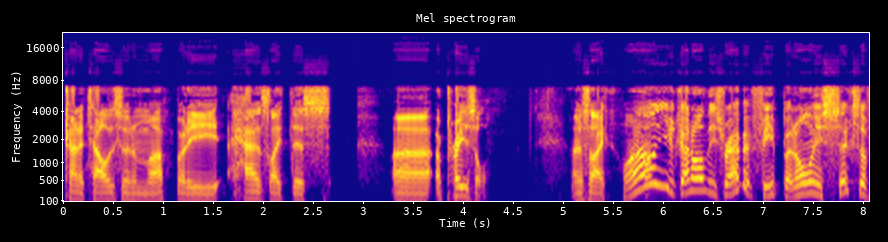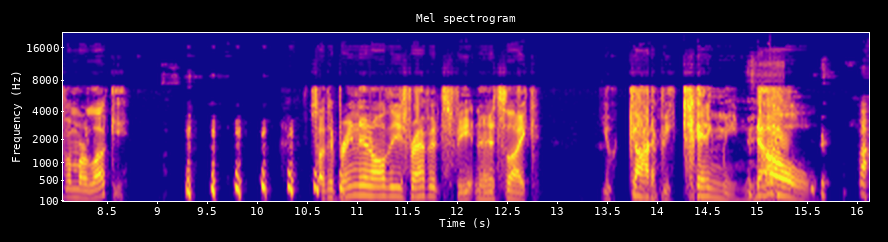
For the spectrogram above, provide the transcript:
kind of tallies them up, but he has like this uh, appraisal, and it's like, well, you got all these rabbit feet, but only six of them are lucky. so they bring in all these rabbit's feet, and it's like, you gotta be kidding me! No,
